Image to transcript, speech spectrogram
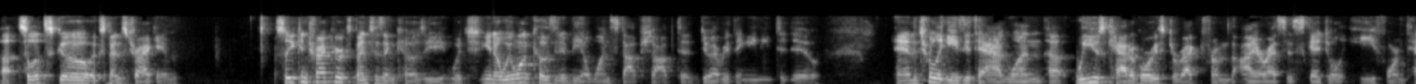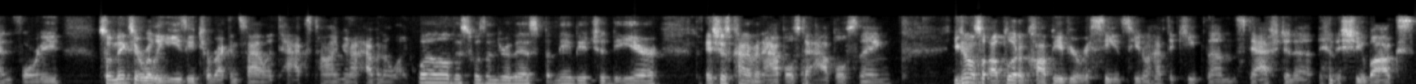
Uh, so let's go expense tracking. So you can track your expenses in Cozy, which you know we want Cozy to be a one-stop shop to do everything you need to do, and it's really easy to add one. Uh, we use categories direct from the IRS's Schedule E Form 1040, so it makes it really easy to reconcile at tax time. You're not having to like, well, this was under this, but maybe it should be here. It's just kind of an apples to apples thing. You can also upload a copy of your receipts. So you don't have to keep them stashed in a in a shoebox.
